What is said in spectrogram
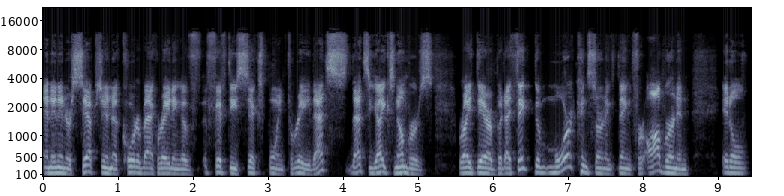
and an interception, a quarterback rating of 56.3. That's that's yikes numbers right there. But I think the more concerning thing for Auburn, and it'll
